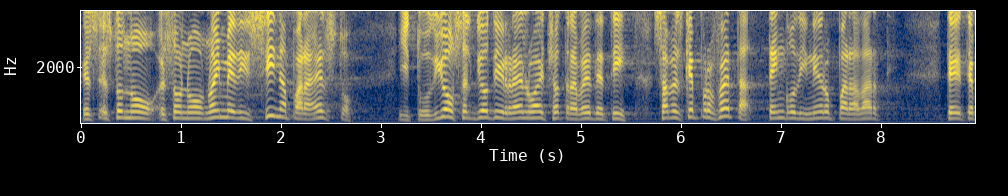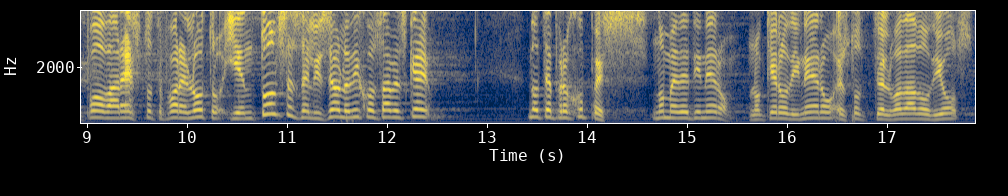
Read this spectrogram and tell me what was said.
esto no, esto no, no hay medicina para esto. Y tu Dios, el Dios de Israel, lo ha hecho a través de ti. ¿Sabes qué, profeta? Tengo dinero para darte. Te, te puedo dar esto, te puedo dar el otro. Y entonces Eliseo le dijo, ¿sabes qué? No te preocupes, no me des dinero, no quiero dinero, esto te lo ha dado Dios.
